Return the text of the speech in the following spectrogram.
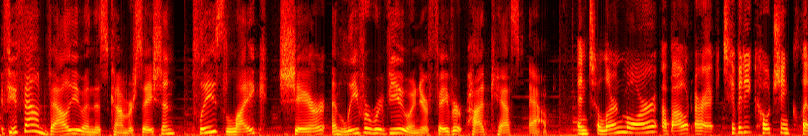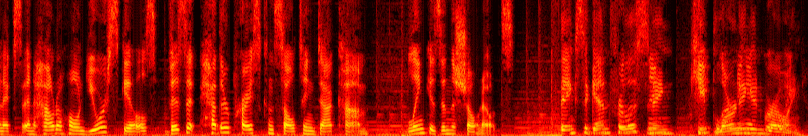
If you found value in this conversation, please like, share, and leave a review in your favorite podcast app. And to learn more about our activity coaching clinics and how to hone your skills, visit heatherpriceconsulting.com. Link is in the show notes. Thanks again for listening. Keep learning and growing.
